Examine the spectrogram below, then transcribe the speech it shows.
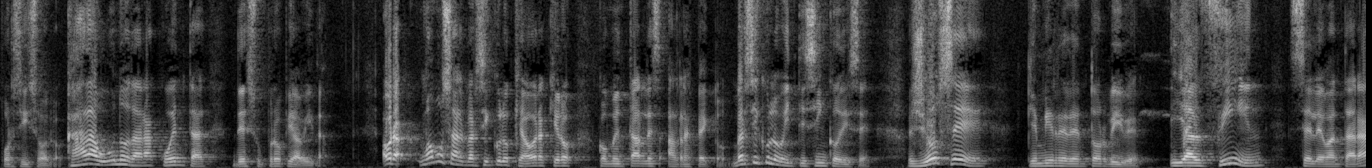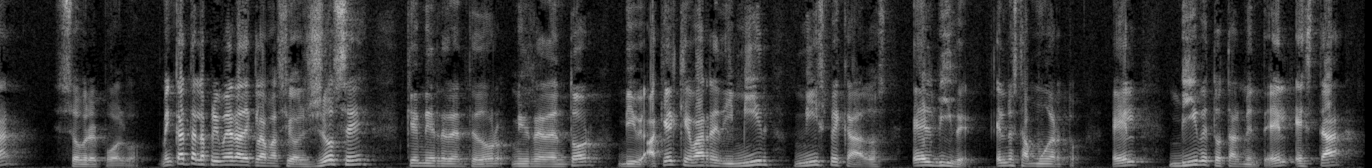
por sí solo. Cada uno dará cuentas de su propia vida. Ahora, vamos al versículo que ahora quiero comentarles al respecto. Versículo 25 dice, yo sé que mi redentor vive y al fin se levantará sobre el polvo. Me encanta la primera declamación. Yo sé que mi redentor, mi redentor vive. Aquel que va a redimir mis pecados, Él vive. Él no está muerto. Él vive totalmente. Él está,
